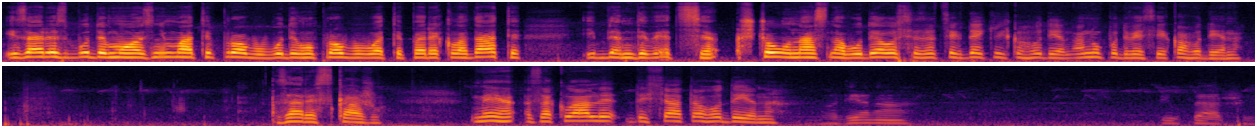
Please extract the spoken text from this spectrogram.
І зараз будемо знімати пробу, будемо пробувати перекладати і будемо дивитися, що у нас наводилося за цих декілька годин. А ну подивися, яка година. Зараз скажу. Ми заклали 10 година, Година пів першої.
